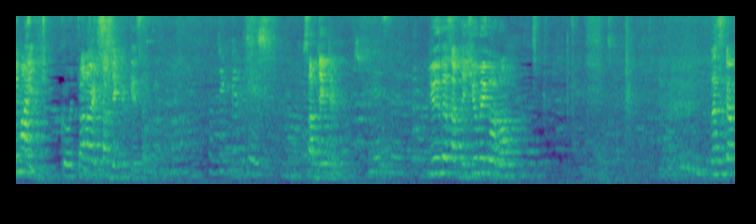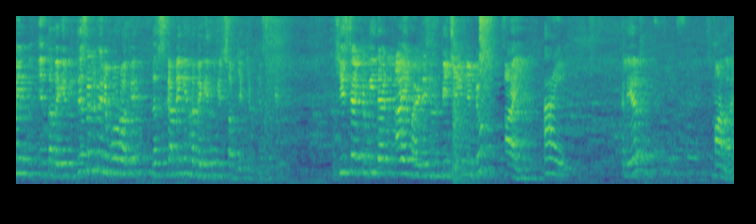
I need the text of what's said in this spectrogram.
I might. might go No, there. no, it's subjective case. Okay? Subjective case. Subjective. Yes, sir. You is the subject. You may go now. This is coming in the beginning. This will be removed, okay? This is coming in the beginning. It's subjective case, okay? She said to me that I might. It will be changed into I. I. Clear? Small I.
